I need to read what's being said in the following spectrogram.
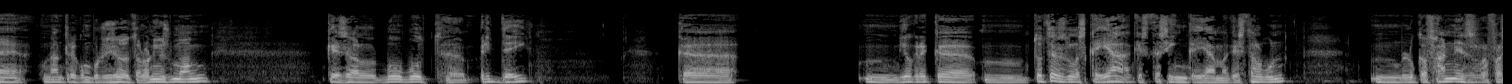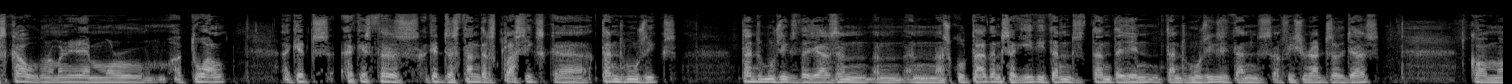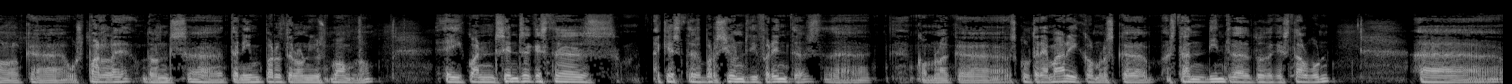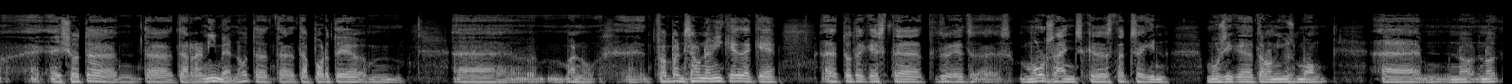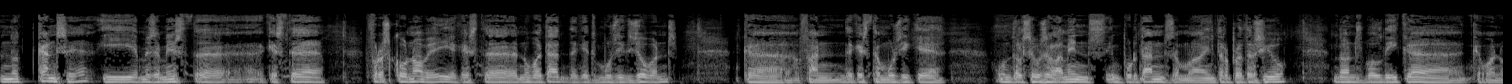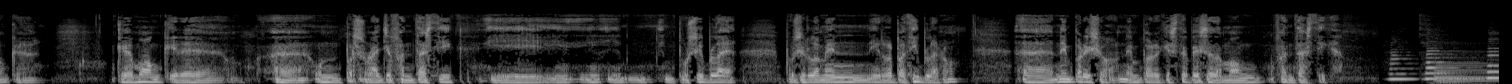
una altra composició de Thelonious Monk, que és el Boo Boot eh, Brit Day, que mm, jo crec que mm, totes les que hi ha, aquestes cinc que hi ha en aquest àlbum, mm, el que fan és refrescar d'una manera molt actual aquests, aquestes, aquests estàndards clàssics que tants músics tants músics de jazz han, han, han escoltat, han seguit, i tants, tanta gent, tants músics i tants aficionats al jazz com el que us parla, doncs eh, tenim per Thelonious Monk, no? I quan sents aquestes, aquestes versions diferents, de, com la que escoltarem ara i com les que estan dintre de tot aquest àlbum, eh, això te, te, te reanima, no? T'aporta eh, bueno, et fa pensar una mica de que eh, tota aquesta, tot aquests, eh, molts anys que has estat seguint música de Thelonious Monk eh, no, no, no et cansa eh? i, a més a més, eh, aquesta frescor nova i aquesta novetat d'aquests músics joves que fan d'aquesta música un dels seus elements importants amb la interpretació, doncs vol dir que, que, bueno, que, que Monk era eh, un personatge fantàstic i, i, i impossible, possiblement irrepetible, no? Eh, anem per això, anem per aquesta peça de Monk fantàstica. Mm -hmm.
